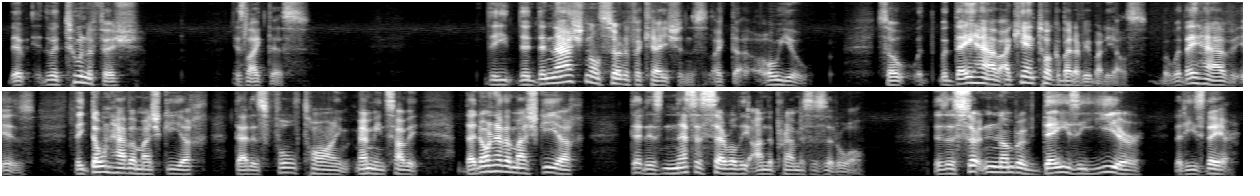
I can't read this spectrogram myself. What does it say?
The, the tuna fish is like this. The, the the national certifications, like the OU. So what, what they have, I can't talk about everybody else, but what they have is they don't have a mashgiach that is full time. I mean, sorry, they don't have a mashgiach that is necessarily on the premises at all. There's a certain number of days a year that he's there.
